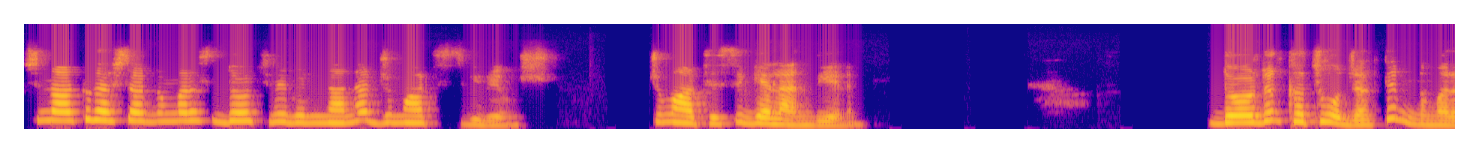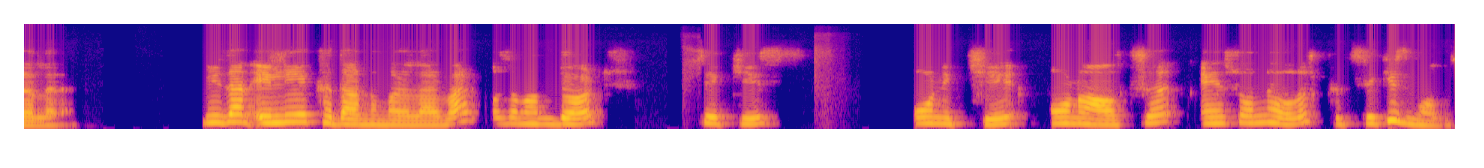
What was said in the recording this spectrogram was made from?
Şimdi arkadaşlar numarası 4 ile bölünenler cumartesi geliyormuş. Cumartesi gelen diyelim. 4'ün katı olacak değil mi numaraları? Birden 50'ye kadar numaralar var. O zaman 4, 8, 12, 16, en son ne olur? 48 mi olur?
